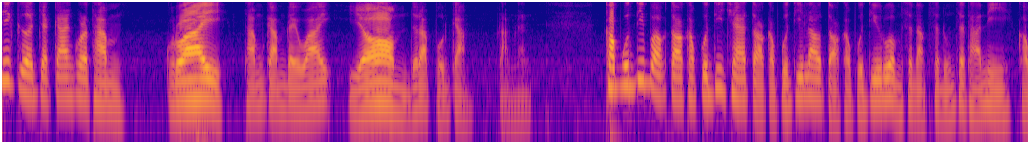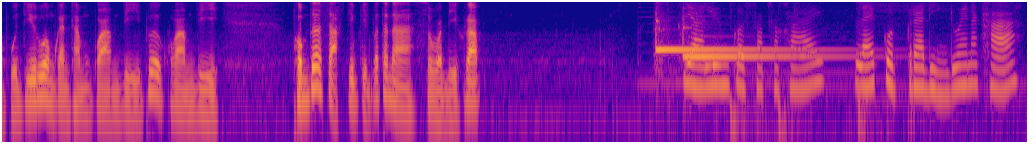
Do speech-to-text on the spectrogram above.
ที่เกิดจากการกระทำใครทำกรรมใดไว้ ยอมได้รับผลกรรมตามนั้น ขอบคุณที่บอกต่อขอบคุณที่แชร์ต่อขอบคุณที่เล่าต่อขอบคุณที่ร่วมสนับสนุนสถานี ขอบคุณที่ร่วมกันทำความดีเพื่อความดี ผมเทอศักดิ์จิมกิจวัฒนา สวัสดีครับ อย่าลืมกด subscribe และกดกระดิ่งด้วยนะคะ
